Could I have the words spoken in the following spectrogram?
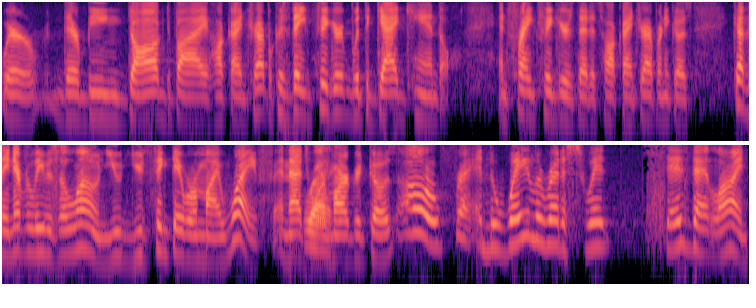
where they're being dogged by Hawkeye and Trapper because they figure with the gag candle. And Frank figures that it's Hawkeye and Trapper, and he goes, "God, they never leave us alone. You you'd think they were my wife." And that's where Margaret goes, "Oh, Frank." And the way Loretta Swit says that line,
